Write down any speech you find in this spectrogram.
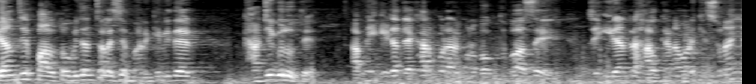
ইরান যে পাল্টা অভিযান চালাইছে মার্কিনীদের ঘাঁটিগুলোতে, আপনি এটা দেখার পর আর কোনো বক্তব্য আছে যে ইরানরে হালকা নেওয়ার কিছু নাই?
